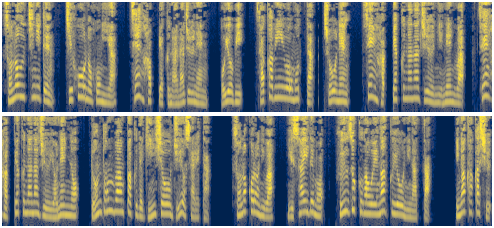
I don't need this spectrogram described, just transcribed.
そのうち2点、地方の本や、1870年、及び、酒瓶を持った少年、1872年は、1874年のロンドン万博で銀賞を授与された。その頃には、油彩でも風俗画を描くようになった。田舎歌手、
